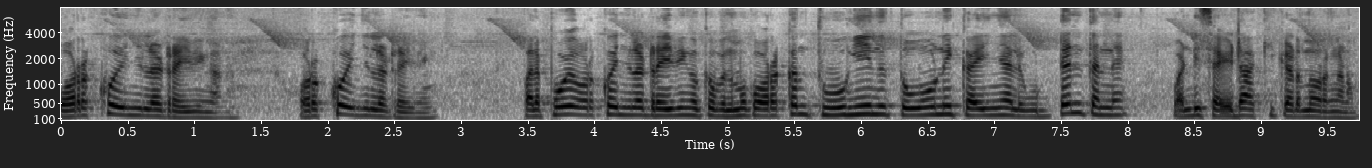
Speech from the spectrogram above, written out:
ഉറക്കമൊഴിഞ്ഞുള്ള ഡ്രൈവിംഗ് ആണ്. ഉറക്കമൊഴിഞ്ഞുള്ള ഡ്രൈവിംഗ്. പലപ്പോഴും ഉറക്കമൊഴിഞ്ഞുള്ള ഡ്രൈവിംഗ് ഒക്കെ നമുക്ക് ഉറക്കം തൂങ്ങിയെന്ന് തോന്നിക്കഴിഞ്ഞാൽ ഉടൻ തന്നെ വണ്ടി സൈഡാക്കി കിടന്നുറങ്ങണം.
